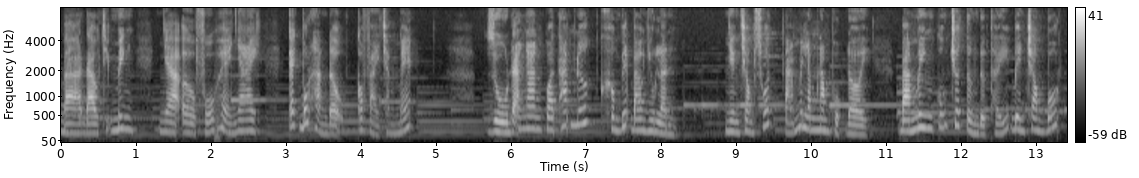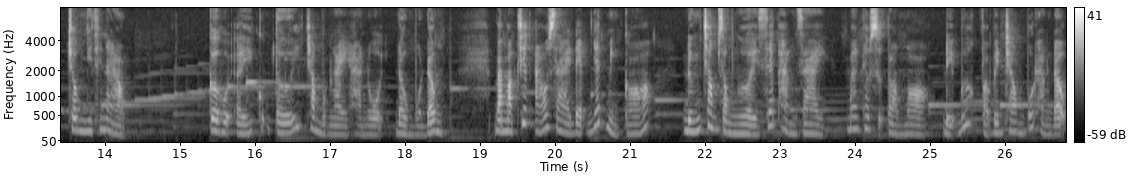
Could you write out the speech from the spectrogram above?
Bà Đào Thị Minh, nhà ở phố Hòe Nhai, cách bốt hàng đậu có vài trăm mét. Dù đã ngang qua tháp nước không biết bao nhiêu lần, nhưng trong suốt 85 năm cuộc đời, bà Minh cũng chưa từng được thấy bên trong bốt trông như thế nào. Cơ hội ấy cũng tới trong một ngày Hà Nội đầu mùa đông. Bà mặc chiếc áo dài đẹp nhất mình có, đứng trong dòng người xếp hàng dài, mang theo sự tò mò để bước vào bên trong bốt hàng đậu,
